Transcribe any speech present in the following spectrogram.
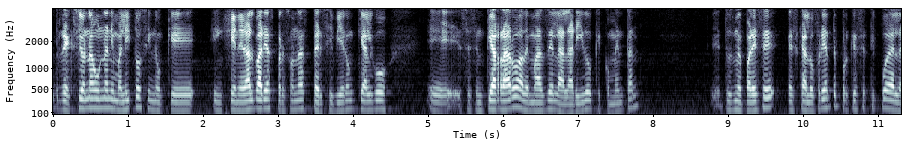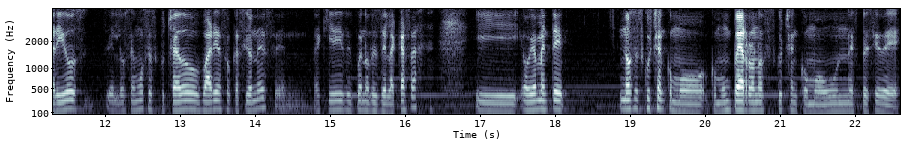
reacciona un animalito, sino que en general varias personas percibieron que algo eh, se sentía raro, además del alarido que comentan. Entonces me parece escalofriante porque ese tipo de alaridos los hemos escuchado varias ocasiones aquí, bueno, desde la casa. Y obviamente no se escuchan como, como un perro, no se escuchan como una especie de,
